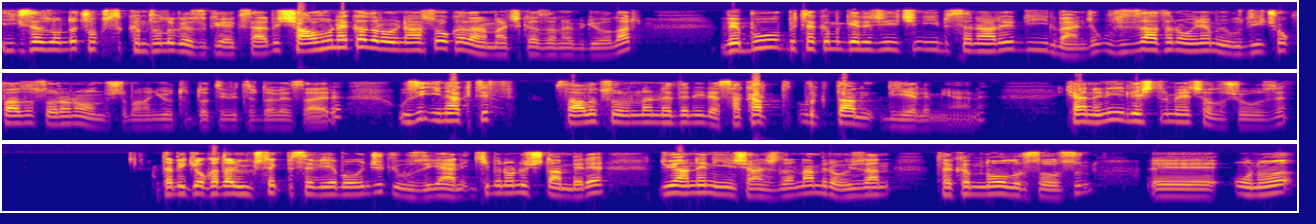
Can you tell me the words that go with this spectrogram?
ilk sezonda çok sıkıntılı gözüküyor XLB. Şahu ne kadar oynarsa o kadar maç kazanabiliyorlar. Ve bu bir takımın geleceği için iyi bir senaryo değil bence. Uzi zaten oynamıyor. Uzi'yi çok fazla soran olmuştu bana YouTube'da, Twitter'da vesaire. Uzi inaktif. Sağlık sorunları nedeniyle sakatlıktan diyelim yani. Kendini iyileştirmeye çalışıyor Uzi. Tabii ki o kadar yüksek bir seviye bir oyuncu ki Uzi. Yani 2013'ten beri dünyanın en iyi nişancılarından biri. O yüzden takım ne olursa olsun e, onu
